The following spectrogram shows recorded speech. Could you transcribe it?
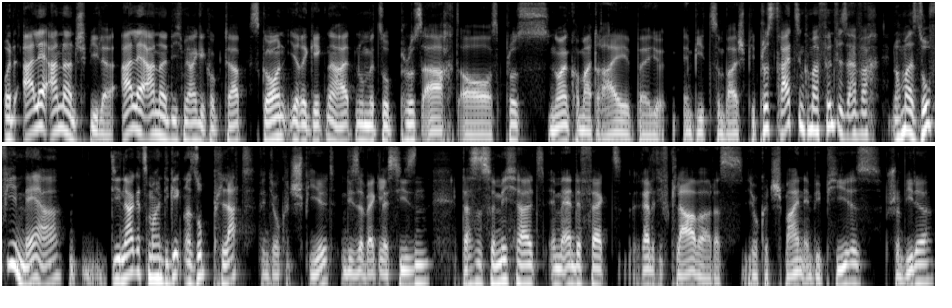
Und alle anderen Spieler, alle anderen, die ich mir angeguckt habe, scoren ihre Gegner halt nur mit so plus 8 aus, plus 9,3 bei Embiid zum Beispiel. Plus 13,5 ist einfach nochmal so viel mehr. Die Nuggets machen die Gegner so platt, wenn Jokic spielt in dieser Regular Season, dass es für mich halt im Endeffekt relativ klar war, dass Jokic mein MVP ist, schon wieder.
